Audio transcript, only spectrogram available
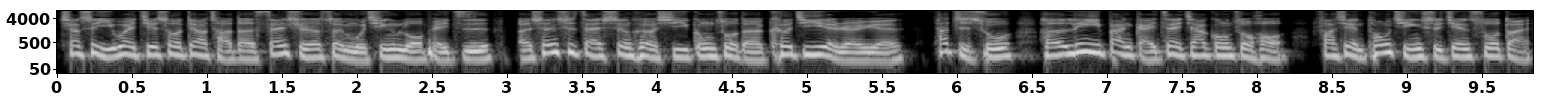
像是一位接受调查的三十二岁母亲罗培兹，本身是在圣赫西工作的科技业人员。她指出，和另一半改在家工作后，发现通勤时间缩短，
